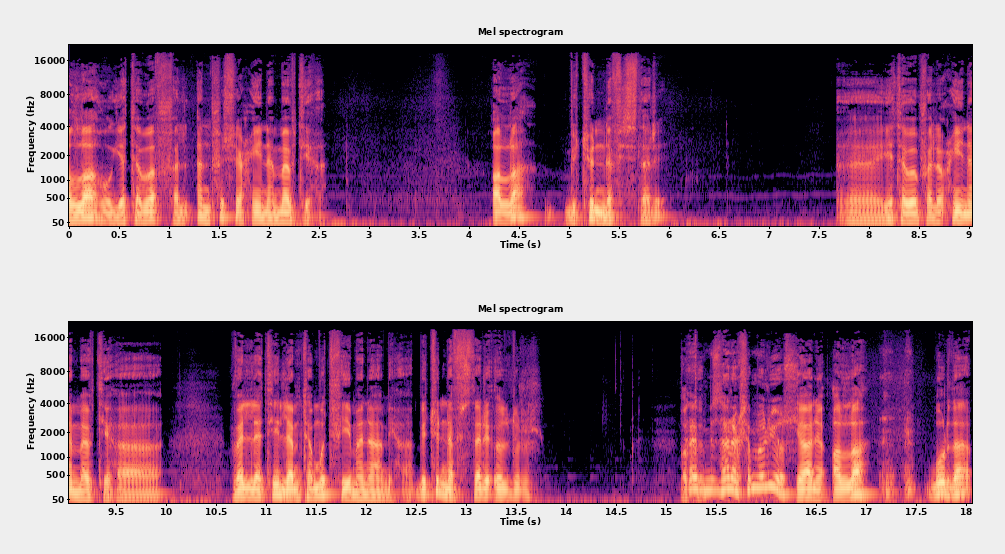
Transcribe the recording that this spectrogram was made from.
Allahu yeteveffel enfüse hine mevtiha. Allah bütün nefisleri e, yeteveffelu hine mevtiha velleti lem temut fi menamiha. Bütün nefisleri öldürür. Bakın. Hepimiz her akşam ölüyoruz. Yani Allah burada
